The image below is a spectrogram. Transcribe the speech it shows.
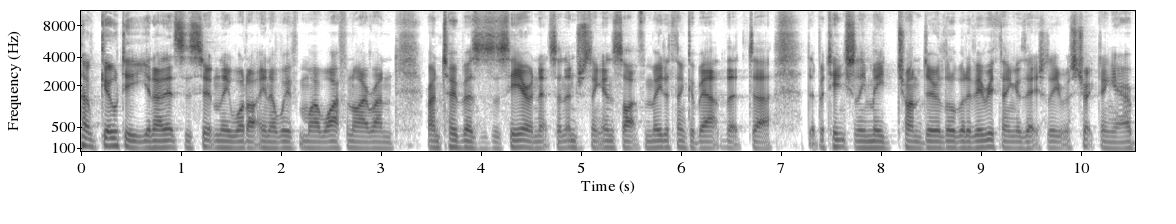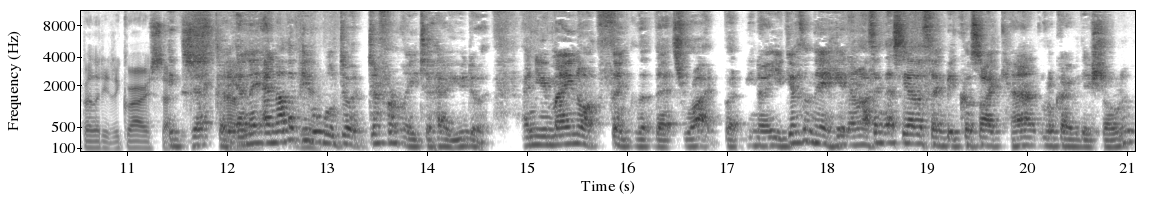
guilty. You know, that's certainly what I, you know. We've my wife and I run run two businesses here, and that's an interesting insight for me to think about. That uh, that potentially me trying to do a little bit of everything is actually restricting our ability to grow. So exactly, um, and they, and other people yeah. will do it differently to how you do it, and you may not think that that's right, but you know, you give them their head, and I think that's the other thing because I can't look over their shoulder.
